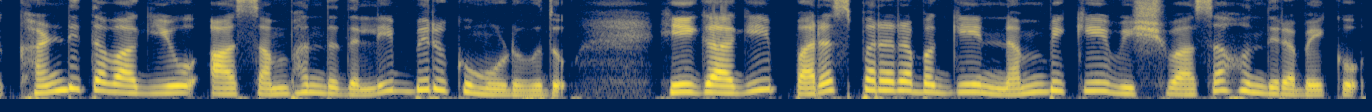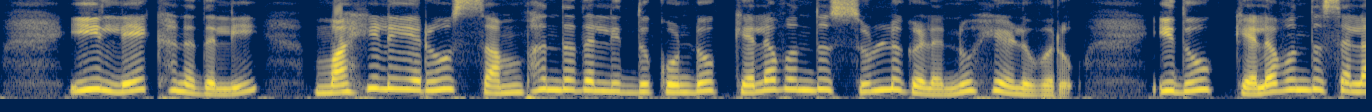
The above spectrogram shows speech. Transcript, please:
ಖಂಡಿತವಾಗಿಯೂ ಆ ಸಂಬಂಧದಲ್ಲಿ ಬಿರುಕು ಮೂಡುವುದು. ಹೀಗಾಗಿ ಪರಸ್ಪರರ ಬಗ್ಗೆ ನಂಬಿಕೆ, ವಿಶ್ವಾಸ ಹೊಂದಿರಬೇಕು. ಈ ಲೇಖನದಲ್ಲಿ ಮಹಿಳೆಯರು ಸಂಬಂಧದಲ್ಲಿದ್ದುಕೊಂಡು ಕೆಲವೊಂದು ಸುಳ್ಳುಗಳನ್ನು ಹೇಳುವರು. ಇದು ಕೆಲವೊಂದು ಸಲ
